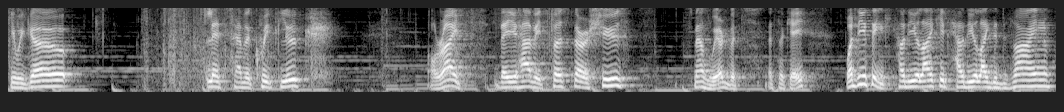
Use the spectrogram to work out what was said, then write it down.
Here we go. Let's have a quick look. All right, there you have it. First pair of shoes. It smells weird, but that's okay. What do you think? How do you like it? How do you like the design?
